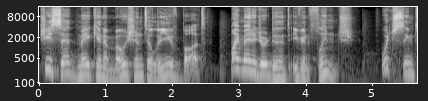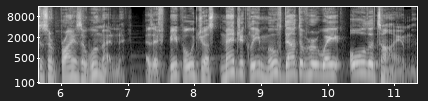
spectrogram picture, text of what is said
She said making a motion to leave but my manager didn't even flinch which seemed to surprise a woman, as if people just magically moved out of her way all the time.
